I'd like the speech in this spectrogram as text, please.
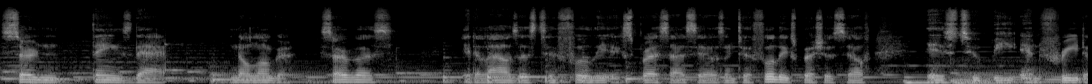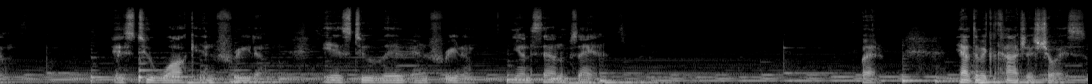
certain things that no longer serve us, it allows us to fully express ourselves. And to fully express yourself is to be in freedom, is to walk in freedom, is to live in freedom. You understand what I'm saying? But you have to make a conscious choice.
